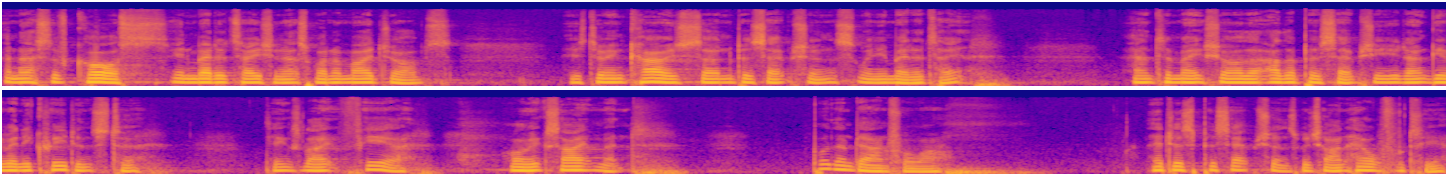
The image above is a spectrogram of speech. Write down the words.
And that's, of course, in meditation, that's one of my jobs, is to encourage certain perceptions when you meditate and to make sure that other perceptions you don't give any credence to. Things like fear or excitement. Put them down for a while. They're just perceptions which aren't helpful to you.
